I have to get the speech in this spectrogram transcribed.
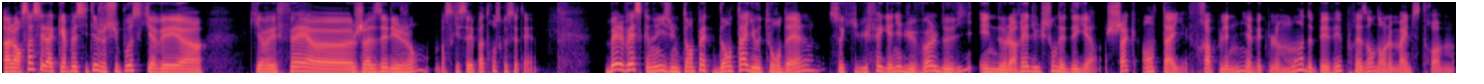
alors ça c'est la capacité, je suppose, qui avait, euh, avait fait euh, jaser les gens, parce qu'ils savaient pas trop ce que c'était. Belves canalise une tempête d'entaille autour d'elle, ce qui lui fait gagner du vol de vie et de la réduction des dégâts. Chaque entaille frappe l'ennemi avec le moins de PV présent dans le Maelstrom,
